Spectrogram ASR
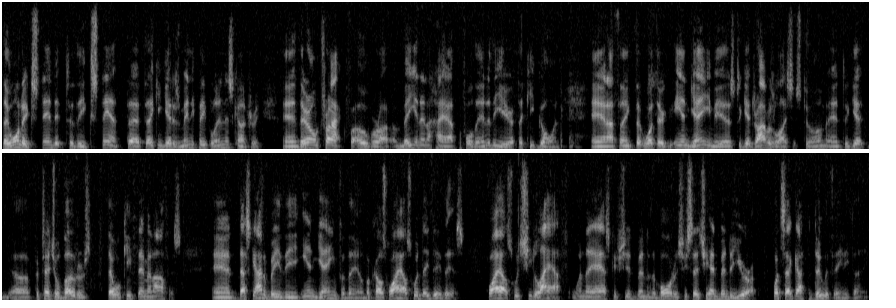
they want to extend it to the extent that they can get as many people in this country, and they're on track for over a, million and a half before the end of the year if they keep going. And I think that what their end game is to get driver's license to them and to get uh, potential voters that will keep them in office. And that's got to be the end game for them because why else would they do this? Why else would she laugh when they asked if she had been to the border and she said she hadn't been to Europe? What's that got to do with anything?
